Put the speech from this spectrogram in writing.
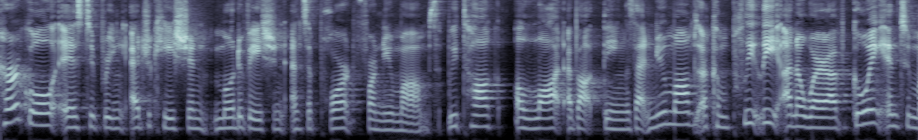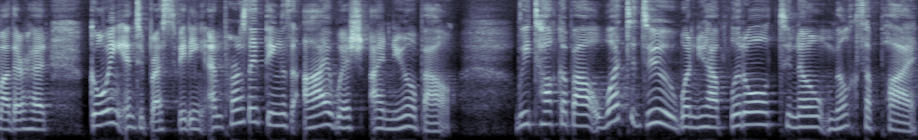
Her goal is to bring education, motivation, and support for new moms. We talk a lot about things that new moms are completely unaware of going into motherhood, going into breastfeeding, and personally things I wish I knew about. We talk about what to do when you have little to no milk supply.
